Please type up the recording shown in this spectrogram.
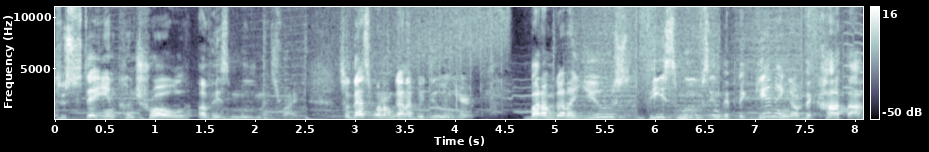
to stay in control of his movements, right? So that's what I'm gonna be doing here. But I'm gonna use these moves in the beginning of the kata.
